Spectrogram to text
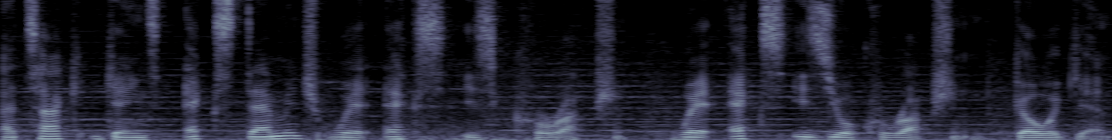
attack gains X damage where X is corruption. Where X is your corruption. Go again.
